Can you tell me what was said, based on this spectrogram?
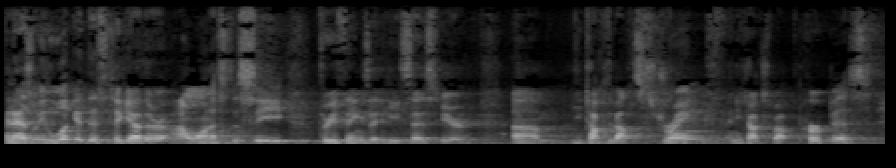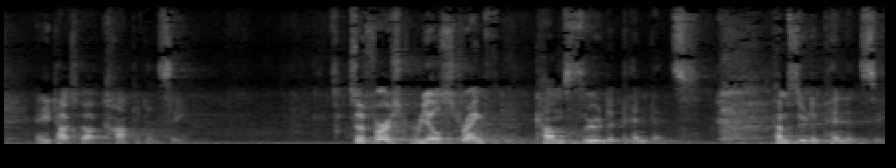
And as we look at this together, I want us to see three things that he says here. Um, he talks about strength, and he talks about purpose, and he talks about competency. So, first, real strength comes through dependence, comes through dependency.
